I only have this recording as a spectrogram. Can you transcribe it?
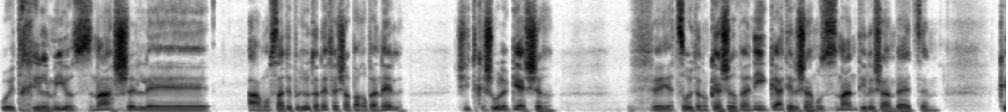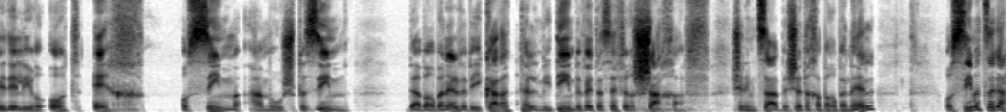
הוא התחיל מיוזמה של אה, המוסד לבריאות הנפש אברבנאל, שהתקשרו לגשר, ויצרו איתנו קשר, ואני הגעתי לשם, הוזמנתי לשם בעצם, כדי לראות איך עושים המאושפזים באברבנאל, ובעיקר התלמידים בבית הספר שחף, שנמצא בשטח אברבנאל, עושים הצגה.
